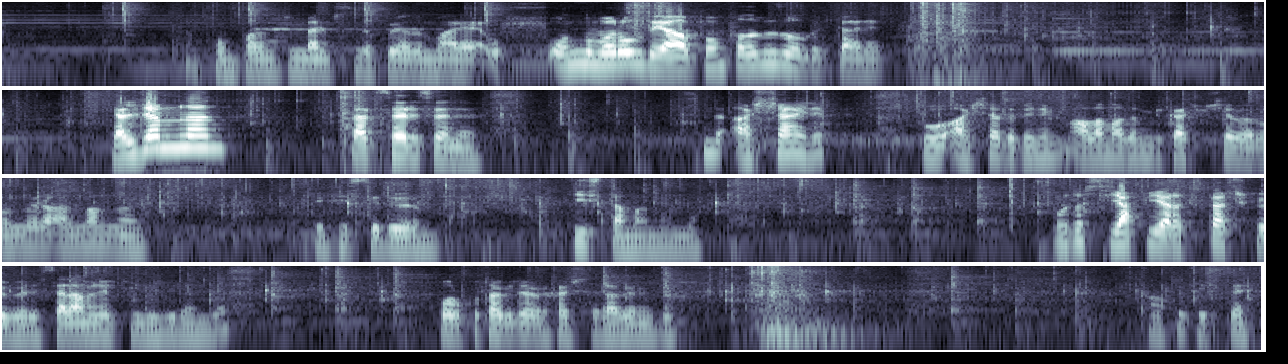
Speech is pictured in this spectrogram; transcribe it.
pompalımızın mermisini de koyalım var ya. Of 10 numara oldu ya. Pompalımız oldu bir tane. Geleceğim lan? Serseri seni. Şimdi aşağı inip bu aşağıda benim alamadığım birkaç bir şey var. Onları almam lazım. Bir hissediyorum. His tamamen Burada siyah bir yaratıklar çıkıyor böyle. Selamünaleyküm dediğinde. Korkutabilir arkadaşlar haberiniz olsun. Kalktı gitti.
